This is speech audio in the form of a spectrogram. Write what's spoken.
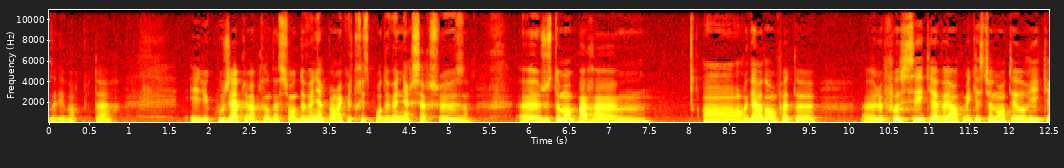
vous allez voir plus tard. Et du coup, j'ai appelé ma présentation Devenir permacultrice pour devenir chercheuse, justement par, en, regardant en fait euh, le fossé qu'il y avait entre mes questionnements théoriques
